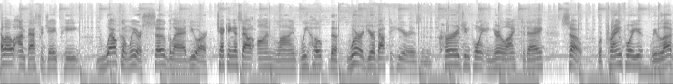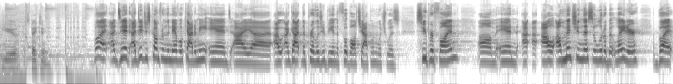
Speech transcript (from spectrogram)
Hello, I'm Pastor JP. Welcome. We are so glad you are checking us out online. We hope the word you're about to hear is an encouraging point in your life today. So, we're praying for you. We love you. Stay tuned. But I did, I did just come from the Naval Academy, and I, uh, I, I, got the privilege of being the football chaplain, which was super fun. Um, and I, will mention this a little bit later, but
